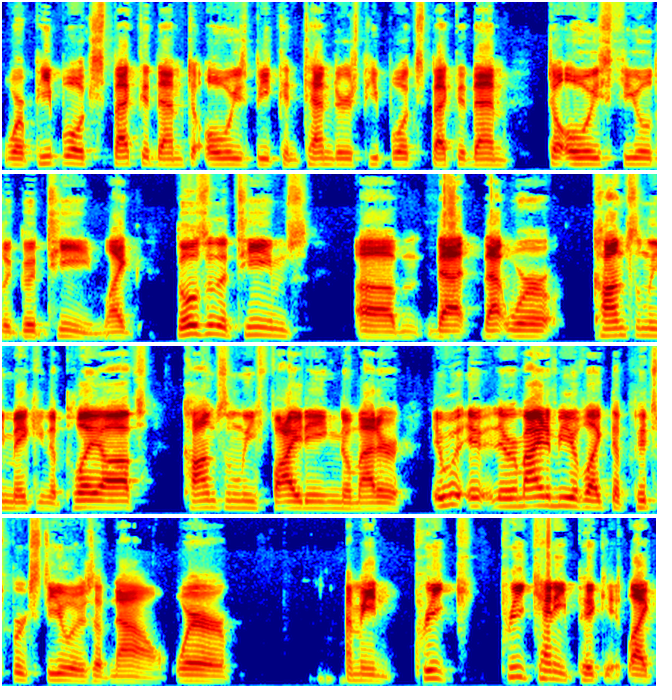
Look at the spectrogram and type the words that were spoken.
where people expected them to always be contenders, people expected them to always field a good team. Like those are the teams um, that that were constantly making the playoffs, constantly fighting. No matter it, it, it reminded me of like the Pittsburgh Steelers of now, where I mean pre pre Kenny Pickett, like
